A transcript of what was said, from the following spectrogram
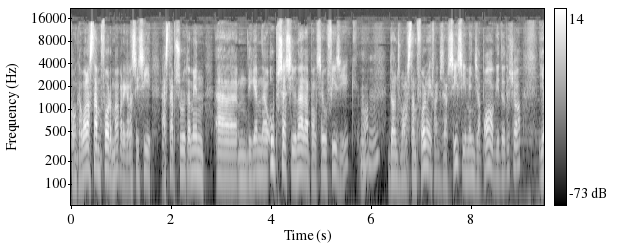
Com que vol estar en forma, perquè la Sissi està absolutament, eh, diguem-ne, obsessionada pel seu físic, no? Mhm. doncs vol estar en forma i fa exercici, i menja poc i tot això, i,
